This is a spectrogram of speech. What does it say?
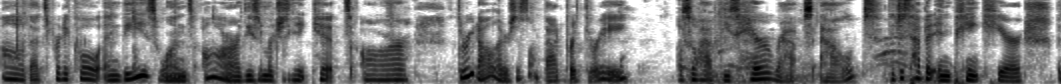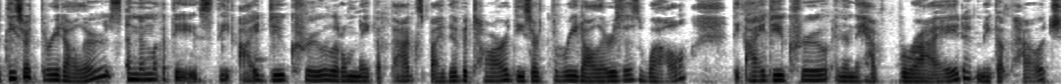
Oh, that's pretty cool. And these ones are, these emergency kits are $3. It's not bad for three also have these hair wraps out. They just have it in pink here, but these are $3. And then look at these, the I Do Crew little makeup bags by Vivitar. These are $3 as well. The I Do Crew, and then they have Bride makeup pouch.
